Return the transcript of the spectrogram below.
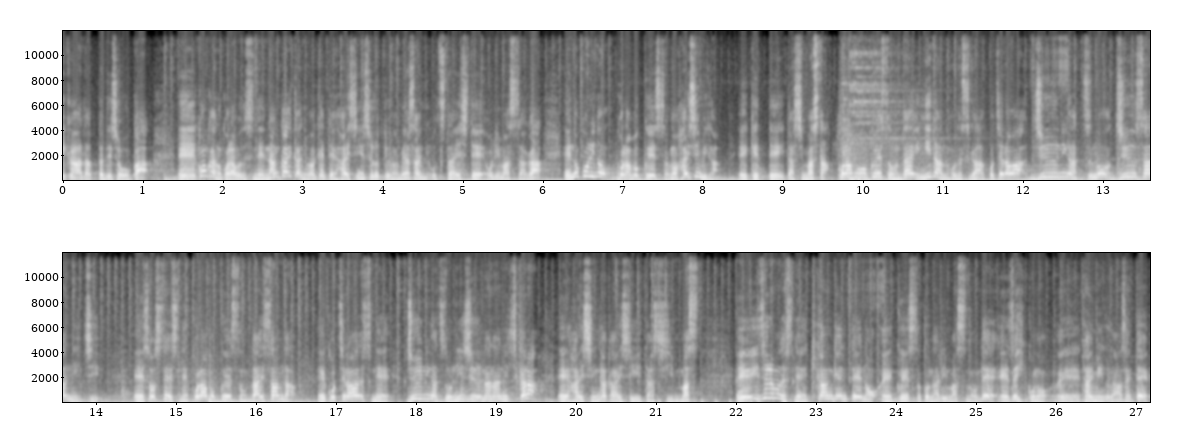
いかがだったでしょうか、えー、今回のコラボですね何回かに分けて配信するというのは皆さんにお伝えしておりましたが、えー、残りのコラボクエストの配信日が、え、決定いたしましたコラボクエストの第2弾の方ですがこちらは12月の13日えー、そしてですねコラボクエストの第3弾、え、こちらはですね12月の27日から、え、配信が開始いたします。えー、いずれもですね期間限定の、えー、クエストとなりますので、えー、ぜひこの、えー、タイミングに合わせて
